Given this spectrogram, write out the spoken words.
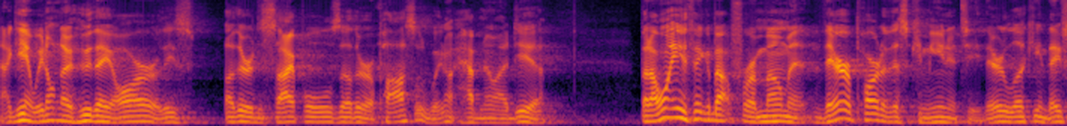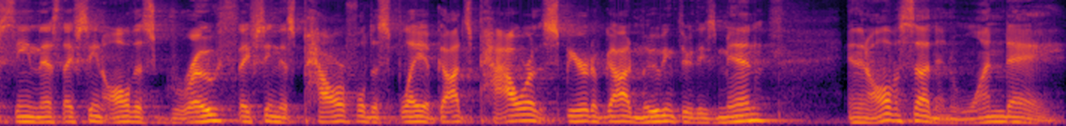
Now, again, we don't know who they are or these other disciples, other apostles. We don't have no idea. But I want you to think about for a moment, they're a part of this community. They're looking, they've seen this, they've seen all this growth, they've seen this powerful display of God's power, the Spirit of God moving through these men. And then all of a sudden, in one day,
